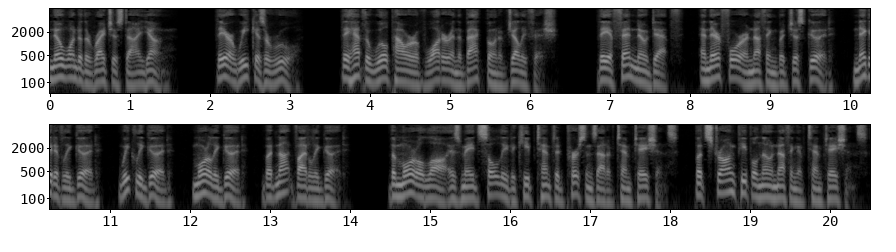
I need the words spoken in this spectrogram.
No wonder the righteous die young. They are weak as a rule. They have the willpower of water and the backbone of jellyfish. They offend no depth, and therefore are nothing but just good, negatively good, weakly good, morally good, but not vitally good. The moral law is made solely to keep tempted persons out of temptations, but strong people know nothing of temptations.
